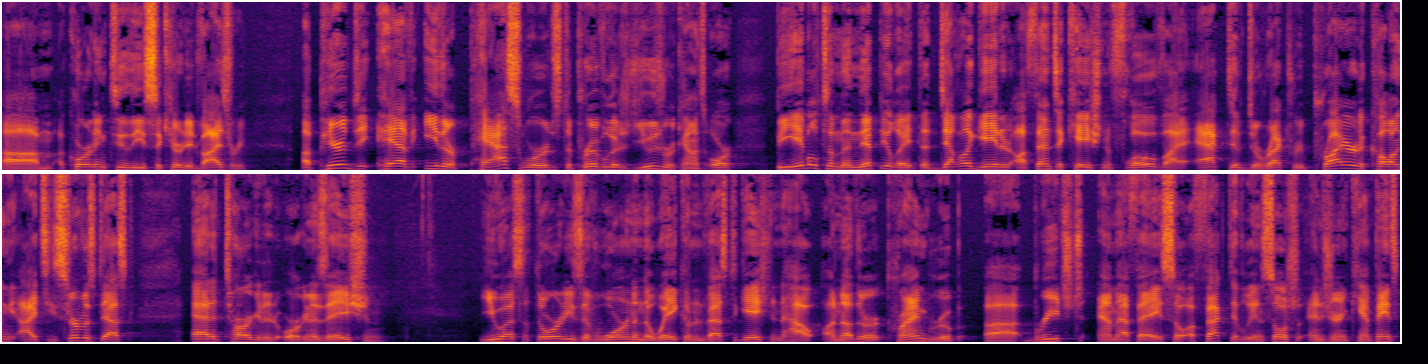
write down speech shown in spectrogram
um, according to the security advisory, appeared to have either passwords to privileged user accounts or be able to manipulate the delegated authentication flow via Active Directory prior to calling the IT service desk at a targeted organization. U.S. authorities have warned in the wake of an investigation into how another crime group uh, breached MFA so effectively in social engineering campaigns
